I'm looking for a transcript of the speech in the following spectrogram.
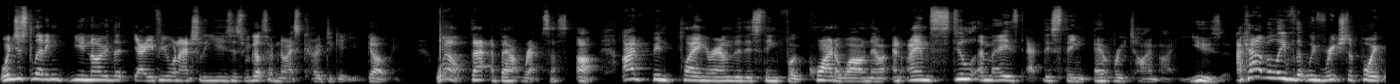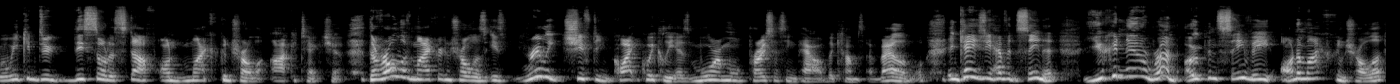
we're just letting you know that yeah, if you want to actually use this, we've got some nice code to get you going. Well, that about wraps us up. I've been playing around with this thing for quite a while now, and I am still amazed at this thing every time I use it. I can't believe that we've reached a point where we can do this sort of stuff on microcontroller architecture. The role of microcontrollers is really shifting quite quickly as more and more processing power becomes available. In case you haven't seen it, you can now run OpenCV on a microcontroller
